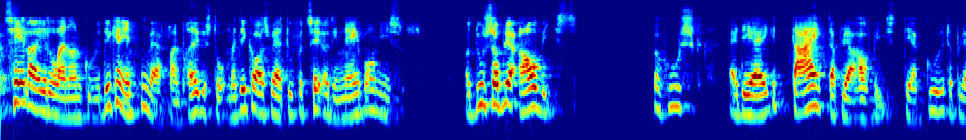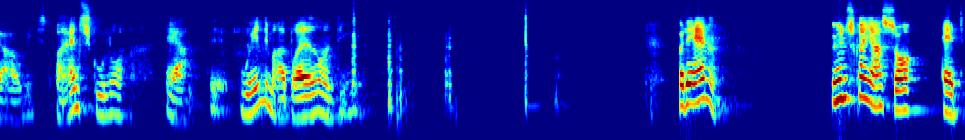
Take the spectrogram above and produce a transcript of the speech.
fortæller et eller andet om Gud, det kan enten være fra en prædikestol, men det kan også være, at du fortæller din nabo om Jesus, og du så bliver afvist, så husk, at det er ikke dig, der bliver afvist, det er Gud, der bliver afvist. Og hans skuldre er øh, uendelig meget bredere end dine. For det andet, ønsker jeg så at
